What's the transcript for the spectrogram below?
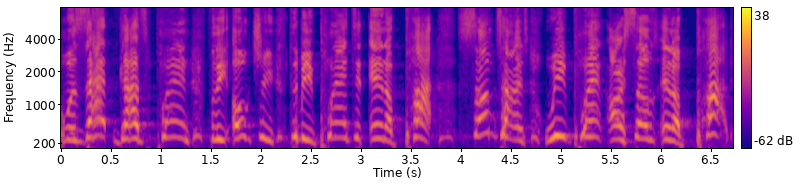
Was that God's plan for the oak tree to be planted in a pot? Sometimes we plant ourselves in a pot.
